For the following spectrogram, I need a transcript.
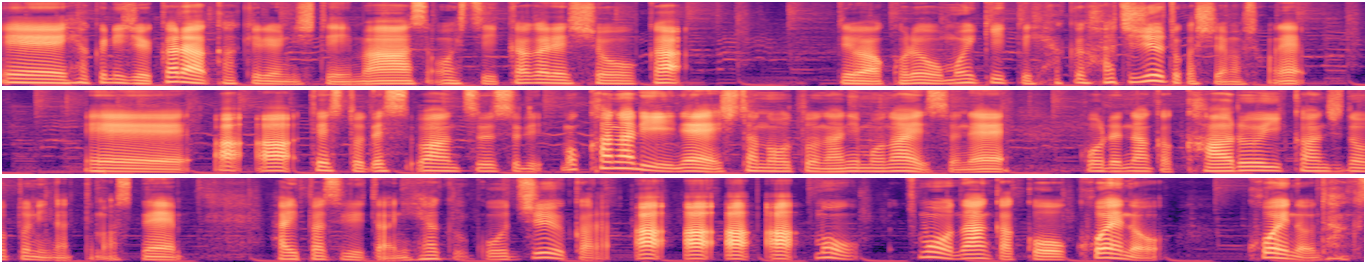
えー、120からかけるようにしています。音質いかがでしょうか？では、これを思い切って180とかしちゃいましたかね。えー、あ、あ、テストです。ワン、ツー、スリー。もうかなりね、下の音何もないですよね。これなんか軽い感じの音になってますね。ハイパスフィルター250から、あ、あ、あ、あ、もうもうなんかこう声の声のなんか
